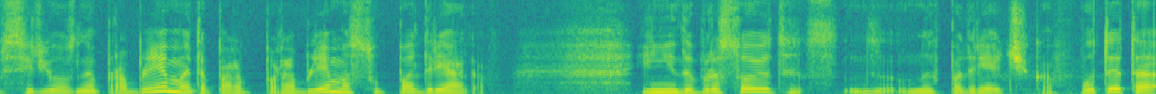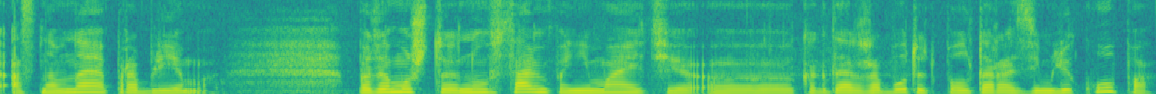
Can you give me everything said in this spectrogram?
серьезная проблема, это проблема субподрядов и недобросовестных подрядчиков. Вот это основная проблема. Потому что, ну, сами понимаете, э, когда работают полтора землекопа,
